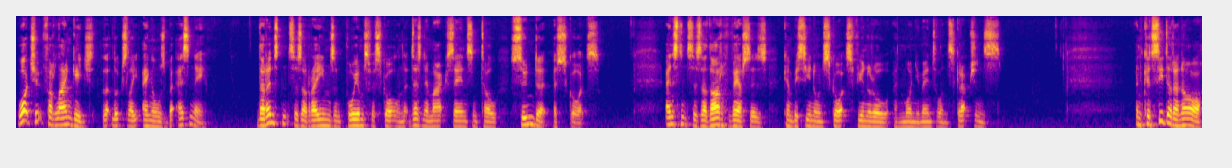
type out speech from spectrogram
Watch out for language that looks like Ingles but isn't. There are instances of rhymes and poems for Scotland that doesn't make sense until sooned as Scots. Instances of other verses can be seen on Scots funeral and monumental inscriptions. And consider in awe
